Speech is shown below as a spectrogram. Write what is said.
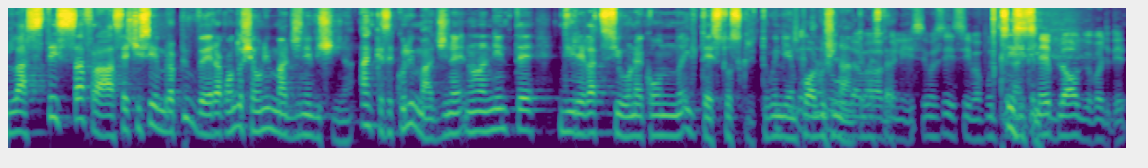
La stessa frase ci sembra più vera quando c'è un'immagine vicina, anche se quell'immagine non ha niente di relazione con il testo scritto, quindi è un po' allucinante. Nulla, va benissimo, sì, sì, ma funziona sì, anche sì, nei blog, voglio dire.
